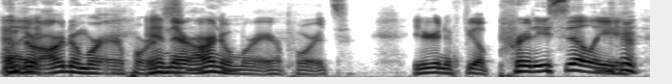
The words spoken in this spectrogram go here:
there are no more airports and there are no more airports. You're gonna feel pretty silly.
